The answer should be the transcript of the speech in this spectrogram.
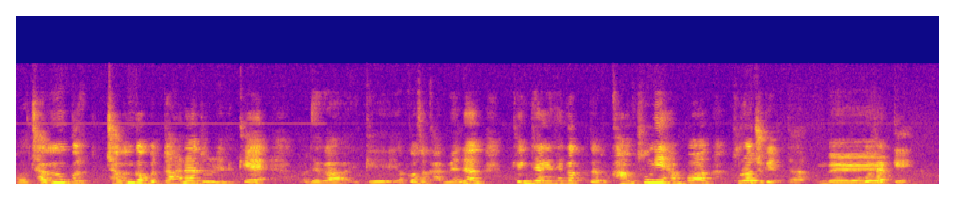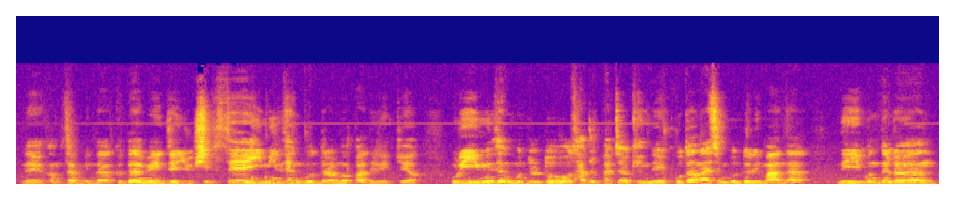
어, 작은 것 작은 것부터 하나 둘 이렇게 내가 이렇게 엮어서 가면은 굉장히 생각보다도 강풍이 한번 불어주겠다. 네. 먹고 살게. 네, 감사합니다. 그 다음에 이제 60세 이민생분들 한번 봐드릴게요. 우리 이민생분들도 사주팔자가 굉장히 고단하신 분들이 많아. 근데 이분들은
